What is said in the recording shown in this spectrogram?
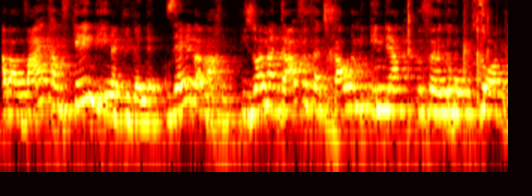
aber Wahlkampf gegen die Energiewende selber machen, wie soll man dafür Vertrauen in der Bevölkerung sorgen?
